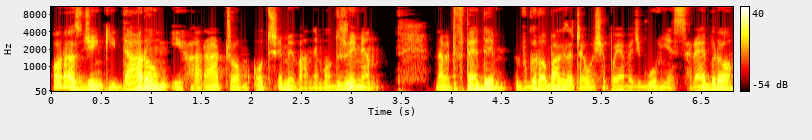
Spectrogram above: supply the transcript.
oraz dzięki darom i haraczom otrzymywanym od Rzymian. Nawet wtedy w grobach zaczęło się pojawiać głównie srebro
